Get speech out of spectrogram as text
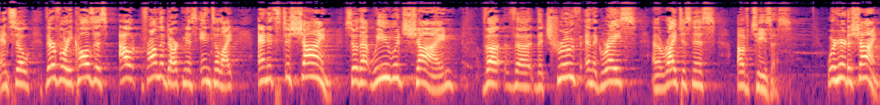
And so, therefore, He calls us out from the darkness into light and it's to shine so that we would shine the, the, the truth and the grace and the righteousness of Jesus. We're here to shine.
